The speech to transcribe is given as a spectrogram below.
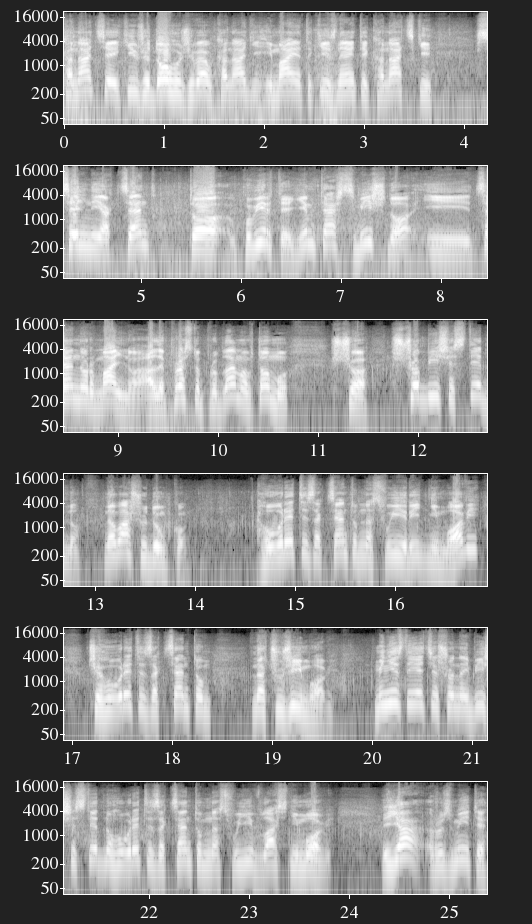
канадця, який вже довго живе в Канаді і має такий, знаєте, канадський сильний акцент, то повірте, їм теж смішно і це нормально. Але просто проблема в тому, що що більше стидно, на вашу думку, говорити з акцентом на своїй рідній мові чи говорити з акцентом на чужій мові. Мені здається, що найбільше стидно говорити з акцентом на своїй власній мові. І я, розумієте,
